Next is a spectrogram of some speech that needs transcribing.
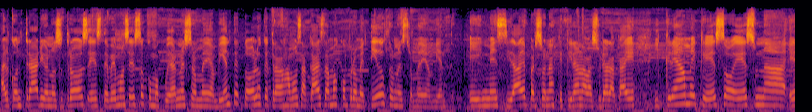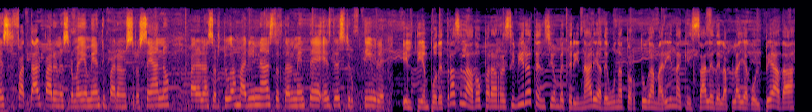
Al contrario, nosotros este, vemos esto como cuidar nuestro medio ambiente. Todos los que trabajamos acá estamos comprometidos con nuestro medio ambiente inmensidad de personas que tiran la basura a la calle y créanme que eso es, una, es fatal para nuestro medio ambiente y para nuestro océano, para las tortugas marinas totalmente es destructible. El tiempo de traslado para recibir atención veterinaria de una tortuga marina que sale de la playa golpeada,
